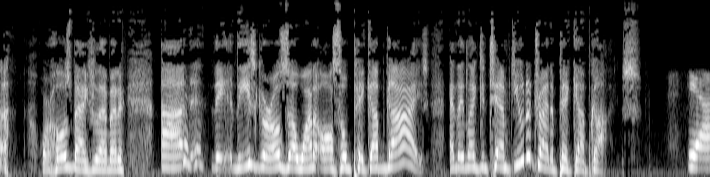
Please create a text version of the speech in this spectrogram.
or hose bags for that matter, uh, th these girls uh, want to also pick up guys, and they'd like to tempt you to try to pick up guys. Yeah,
